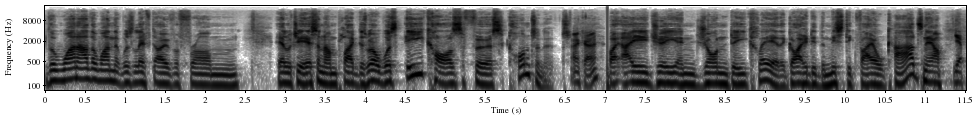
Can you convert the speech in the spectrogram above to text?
the one other one that was left over from LGS and Unplugged as well was Ecos First Continent. Okay. By AEG and John D. Clair, the guy who did the Mystic Vale cards. Now, Yep.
